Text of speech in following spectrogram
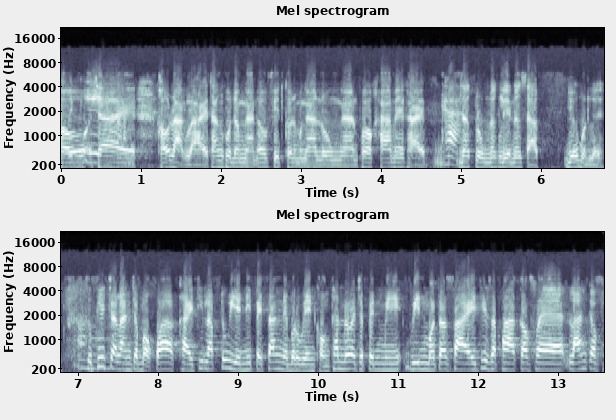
เขาในแต่ละพื้นที่ใช่เขาหลากหลาย ทั้งคนทำงานออฟฟิศคนทำงานโรงงาน พ่อค้าแม่ขาย ค่ะ นักลงนักเรียนนักศึกษา เยอะหมดเลย คือพี่จรันจะบอกว่าใครที่รับตู้เย็นนี้ไปตั้งในบริเวณของท่านไม่ว่าจะเป็นมีวินมอเตอร์ไซค์ที่สภากาแฟ ร้านกาแฟ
